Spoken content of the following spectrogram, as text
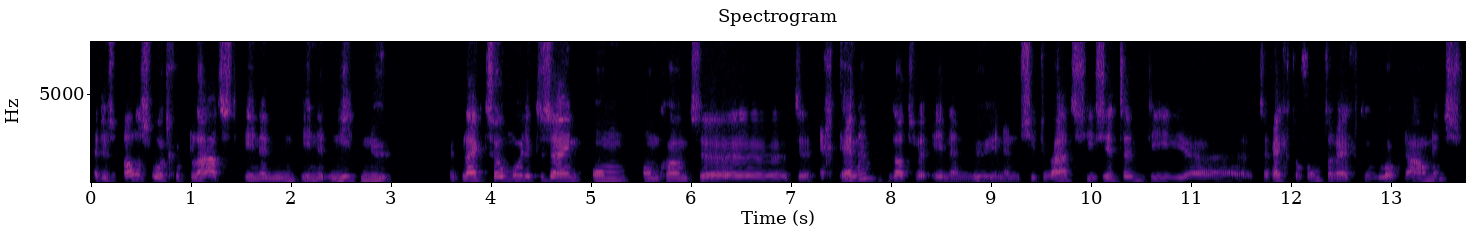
Dus alles wordt geplaatst in, een, in het niet-nu. Het blijkt zo moeilijk te zijn om, om gewoon te, te erkennen dat we in een, nu in een situatie zitten die uh, terecht of onterecht een lockdown is.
